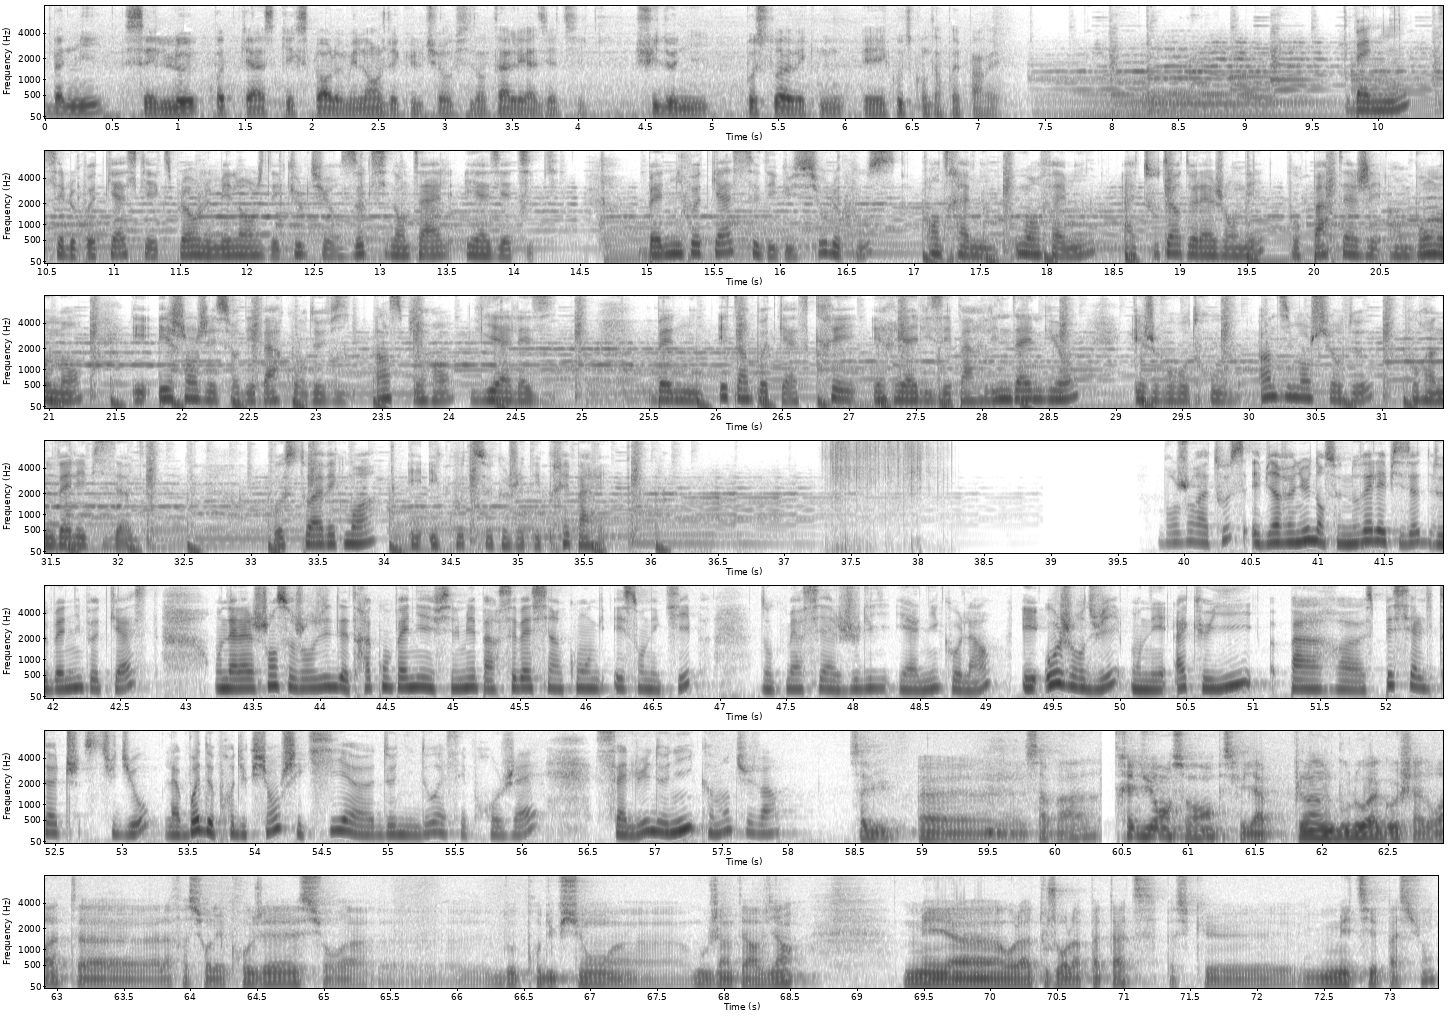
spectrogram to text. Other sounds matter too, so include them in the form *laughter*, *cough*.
Banmi, c'est LE podcast qui explore le mélange des cultures occidentales et asiatiques. Je suis Denis, pose-toi avec nous et écoute ce qu'on t'a préparé. Banmi, c'est le podcast qui explore le mélange des cultures occidentales et asiatiques. Banmi Podcast se déguste sur le pouce, entre amis ou en famille, à toute heure de la journée, pour partager un bon moment et échanger sur des parcours de vie inspirants liés à l'Asie. Banmi est un podcast créé et réalisé par Linda Nguyen et je vous retrouve un dimanche sur deux pour un nouvel épisode. Pose-toi avec moi et écoute ce que je t'ai préparé. Bonjour à tous et bienvenue dans ce nouvel épisode de Banni Podcast. On a la chance aujourd'hui d'être accompagné et filmé par Sébastien Kong et son équipe. Donc merci à Julie et à Nicolas. Et aujourd'hui, on est accueilli par euh, Special Touch Studio, la boîte de production chez qui euh, Denis Do a ses projets. Salut Denis, comment tu vas? Salut, euh, ça va. Très dur en ce moment parce qu'il y a plein de boulot à gauche, à droite, à la fois sur les projets, sur d'autres productions où j'interviens. Mais voilà, toujours la patate, parce que métier passion.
